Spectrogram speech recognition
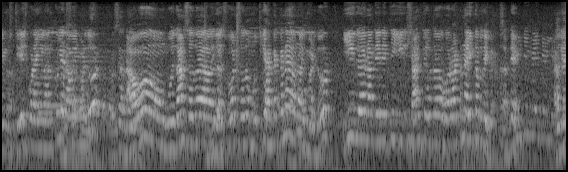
ನಿಮ್ಗೆ ಸ್ಟೇಜ್ ಕೊಡಂಗಿಲ್ಲ ಅನ್ಕೂಲೆ ನಾವ್ ಏನ್ ಮಾಡಿದ್ವು ನಾವು ವಿಧಾನಸೌಧ ಸುವರ್ಣಸೌಧ ಮುತ್ತಿಗೆ ಹಾಕಕ್ಕನ ನಾವು ಇದ್ ಮಾಡಿದ್ವು. ಈಗ ನಮ್ದೇನೈತಿ ಈಗ ಶಾಂತಿಯುತ ಹೋರಾಟನ ಐತಿ ನಮ್ದು ಈಗ ಸದ್ಯ. ಅಲ್ಲಿ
